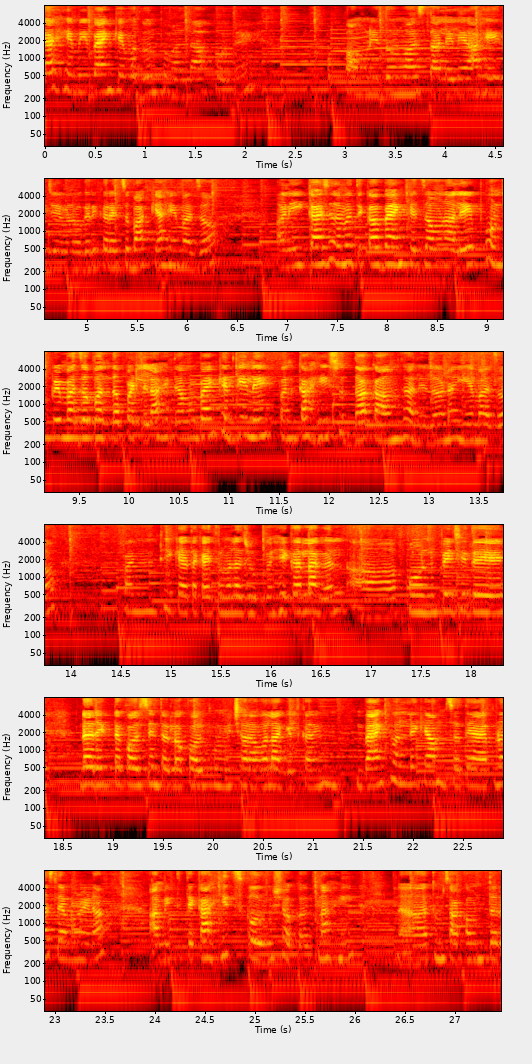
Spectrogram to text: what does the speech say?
आलेले आहे. मी बँकेमधून तुम्हाला दाखवते. पाहुणे दोन वाजता आलेले आहे. जेवण वगैरे करायचं बाकी आहे माझं. आणि काय झालं माहिती का? बँकेत जाऊन आले. फोनपे माझं बंद पडलेलं आहे. त्यामुळे बँकेत गेले. पण काही सुद्धा काम झालेलं नाही आहे माझं. पण ठीक आहे. आता काहीतरी मला झोप हे करावं लागेल. फोनपेची ते डायरेक्ट कॉल सेंटरला कॉल करून विचारावं लागेल. कारण बँक म्हणले की आमचं ते ॲप नसल्यामुळे ना आम्ही तिथे काहीच करू शकत नाही. तुमचं अकाउंट तर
